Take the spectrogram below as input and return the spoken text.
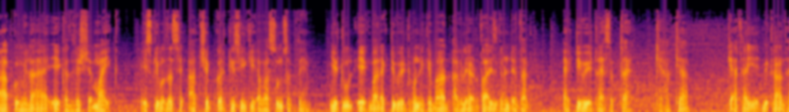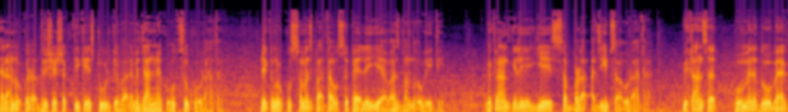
आपको मिला है एक अदृश्य माइक इसकी मदद से आप छिपकर किसी की आवाज़ सुन सकते हैं। ये टूल एक बार एक्टिवेट होने के बाद अगले 48 घंटे तक एक्टिवेट रह सकता है। क्या क्या? क्या था ये? विक्रांत हैरान होकर अदृश्य शक्ति के इस टूल के बारे में जानने को उत्सुक हो रहा था। लेकिन वो कुछ समझ पाता उससे पहले ये आवाज़ बंद हो गई थी। विक्रांत के लिए ये सब बड़ा अजीब सा हो रहा था। विक्रांत सर, वो मैंने दो बैग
